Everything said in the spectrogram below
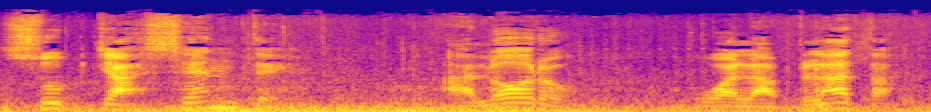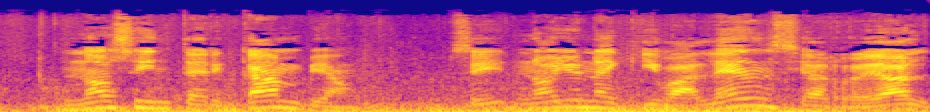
subyacente al oro o a la plata, no se intercambian, ¿sí? no hay una equivalencia real,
